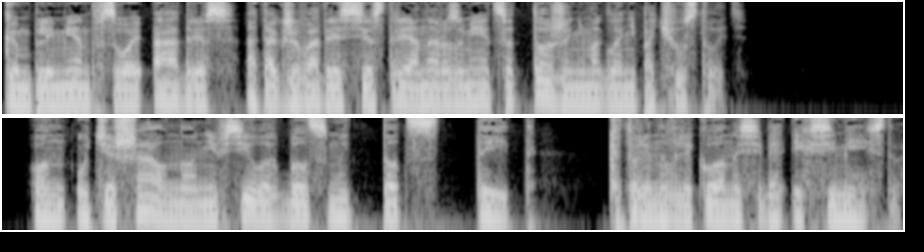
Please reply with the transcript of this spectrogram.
Комплимент в свой адрес, а также в адрес сестры она, разумеется, тоже не могла не почувствовать. Он утешал, но не в силах был смыть тот стыд, который навлекло на себя их семейство.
